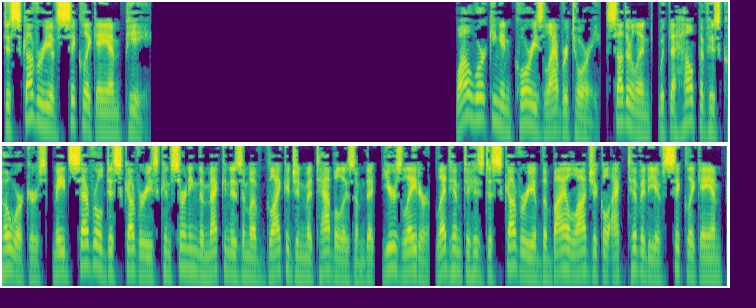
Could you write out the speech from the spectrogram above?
Discovery of cyclic AMP While working in Cori's laboratory, Sutherland, with the help of his coworkers, made several discoveries concerning the mechanism of glycogen metabolism that, years later, led him to his discovery of the biological activity of cyclic AMP.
